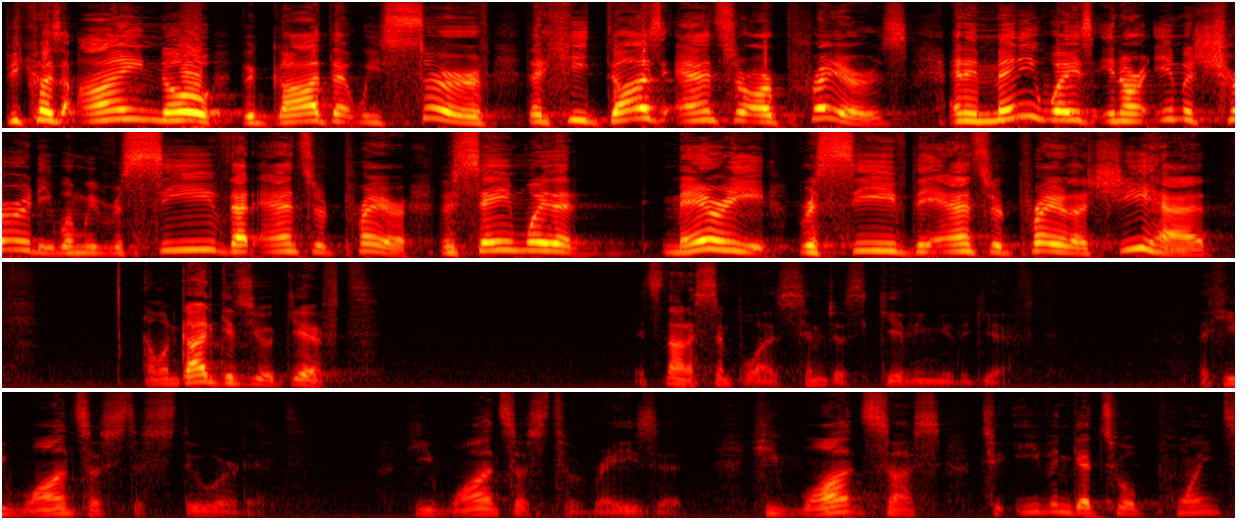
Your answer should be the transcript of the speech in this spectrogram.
Because I know the God that we serve, that He does answer our prayers. And in many ways, in our immaturity, when we receive that answered prayer, the same way that Mary received the answered prayer that she had, and when God gives you a gift, it's not as simple as Him just giving you the gift. That He wants us to steward it, He wants us to raise it, He wants us to even get to a point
